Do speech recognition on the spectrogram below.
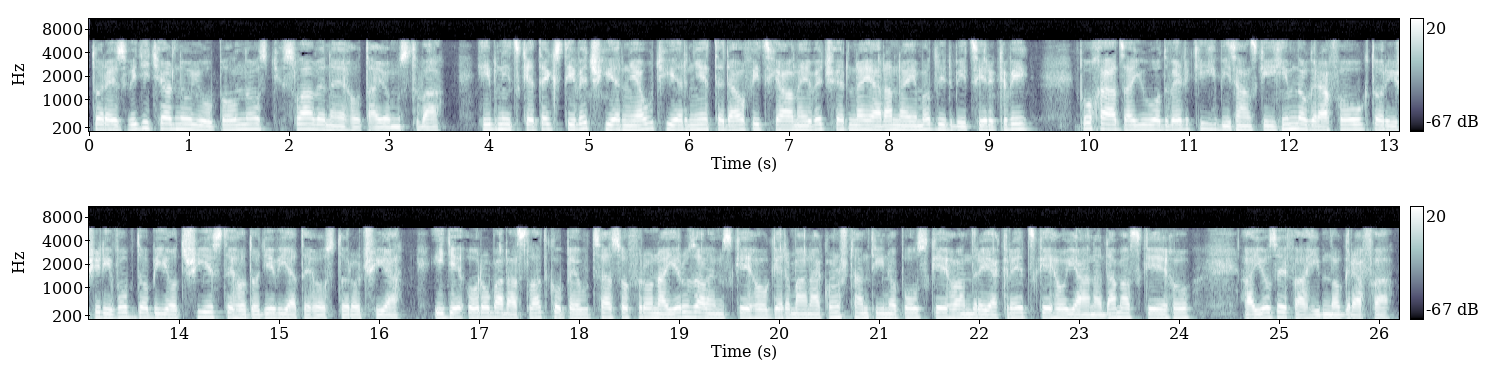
ktoré zviditeľňujú plnosť sláveného tajomstva. Hybnické texty večierne a utierne, teda oficiálnej večernej a ranej modlitby cirkvy, pochádzajú od veľkých byzantských hymnografov, ktorí žili v období od 6. do 9. storočia. Ide o Romana Sladkopevca, Sofrona Jeruzalemského, Germána Konštantínopolského, Andreja Kréckého, Jána Damaského a Jozefa Hymnografa.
